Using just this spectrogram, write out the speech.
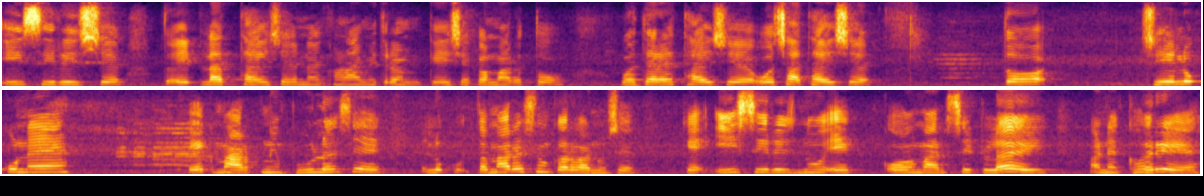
એ સિરીઝ છે, તો એટલા જ થાય છે અને ઘણા મિત્રો એમ કહે છે કે અમારે તો વધારે થાય છે, ઓછા થાય છે. તો જે લોકોને એક માર્કની ભૂલ હશે, એ લોકો, તમારે શું કરવાનું છે? કે ઈ સિરીઝનું એક ઓએમઆર સીટ લઈ અને ઘરે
